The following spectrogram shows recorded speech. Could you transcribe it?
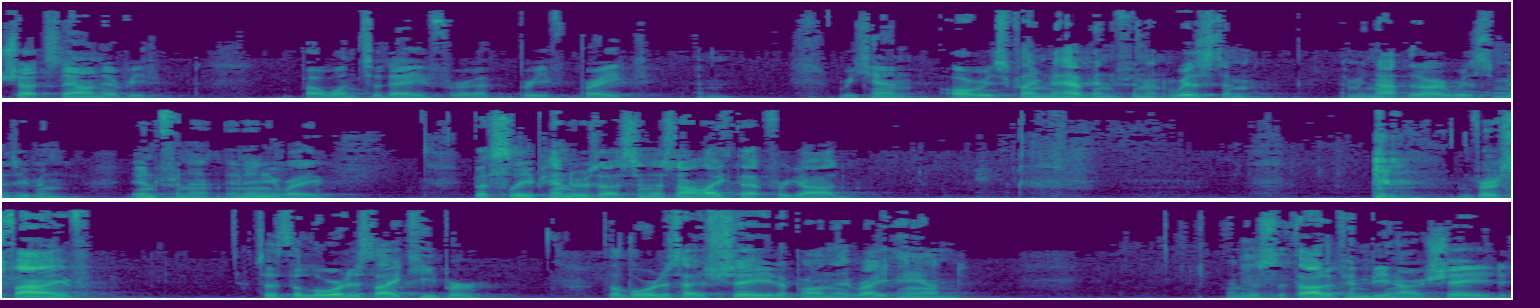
shuts down every about once a day for a brief break and we can't always claim to have infinite wisdom. I mean, not that our wisdom is even infinite in any way, but sleep hinders us, and it's not like that for God. verse 5 says, The Lord is thy keeper, the Lord is thy shade upon thy right hand. And just the thought of him being our shade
